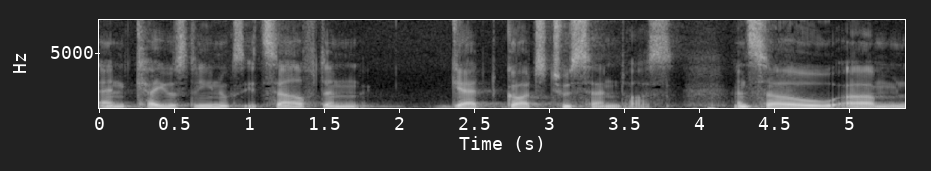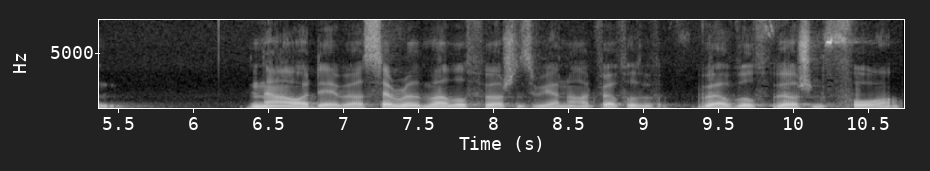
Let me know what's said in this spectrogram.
and Caos Linux itself then get got to CentOS. And so um, now there were several Warewulf versions. We are now at Warewulf, Warewulf version 4,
